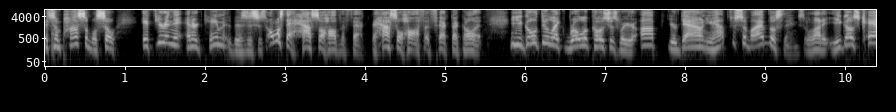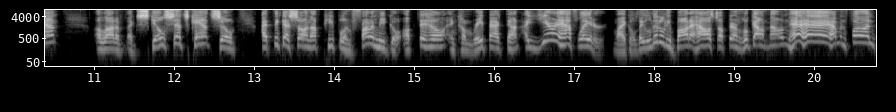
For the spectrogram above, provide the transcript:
It's impossible. So if you're in the entertainment business, it's almost a Hasselhoff effect, the Hasselhoff effect, I call it. You go through like roller coasters where you're up, you're down. You have to survive those things. And a lot of egos can't. A lot of like skill sets can't. So I think I saw enough people in front of me go up the hill and come right back down. A year and a half later, Michael, they literally bought a house up there on Lookout Mountain. Hey, hey, having fun.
